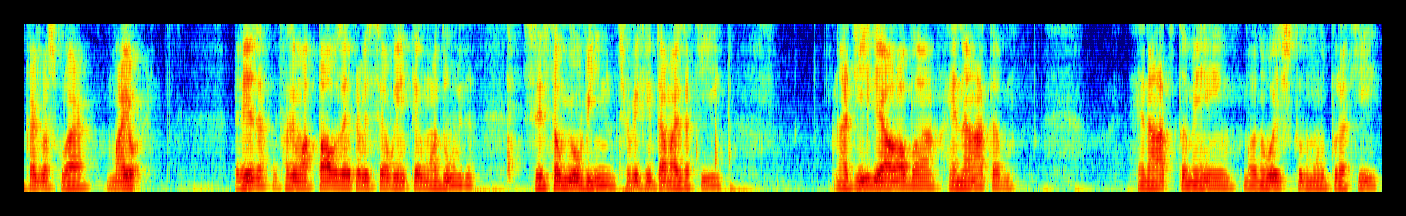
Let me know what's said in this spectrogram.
cardiovascular maior. Beleza? Vou fazer uma pausa aí para ver se alguém tem alguma dúvida. Se vocês estão me ouvindo, deixa eu ver quem está mais aqui. Adília, Alba, Renata, Renato também, boa noite, todo mundo por aqui.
